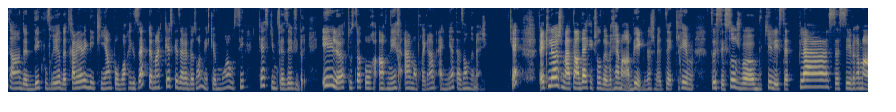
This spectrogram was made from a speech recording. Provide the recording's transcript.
temps de découvrir, de travailler avec des clientes pour voir exactement qu'est-ce qu'elles avaient besoin, mais que moi aussi, qu'est-ce qui me faisait vibrer. Et là, tout ça pour en venir à mon programme Aligné à ta zone de magie. OK? Fait que là, je m'attendais à quelque chose de vraiment big. Là, je me disais, crime, tu sais, c'est sûr, je vais booker les sept places, c'est vraiment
